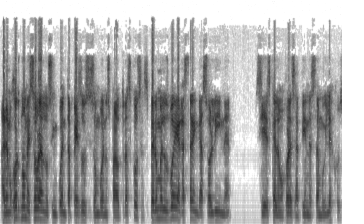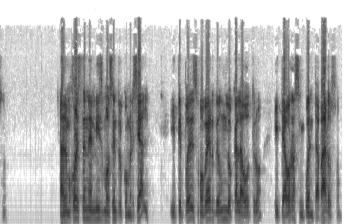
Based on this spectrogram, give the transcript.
a lo mejor no me sobran los 50 pesos y son buenos para otras cosas, pero me los voy a gastar en gasolina si es que a lo mejor esa tienda está muy lejos, ¿no? A lo mejor está en el mismo centro comercial y te puedes mover de un local a otro y te ahorras 50 varos, ¿no?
